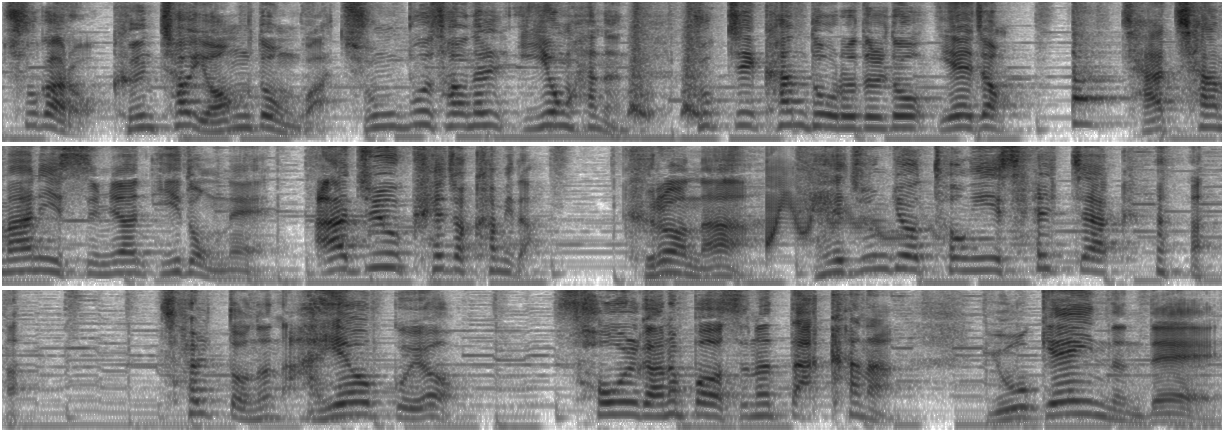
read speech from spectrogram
추가로 근처 영동과 중부선을 이용하는 굵직한 도로들도 예정. 자차만 있으면 이 동네 아주 쾌적합니다. 그러나 대중교통이 살짝 철도는 아예 없고요. 서울 가는 버스는 딱 하나 요게 있는데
